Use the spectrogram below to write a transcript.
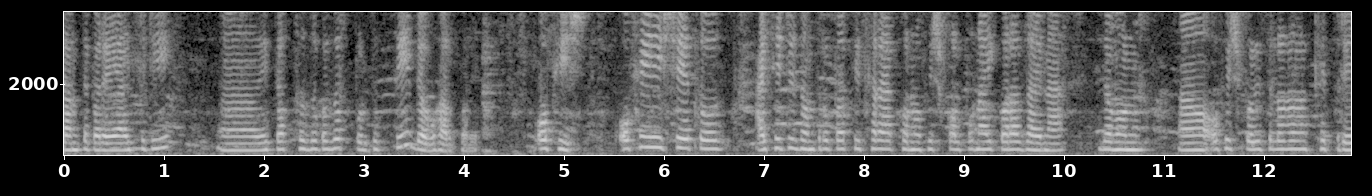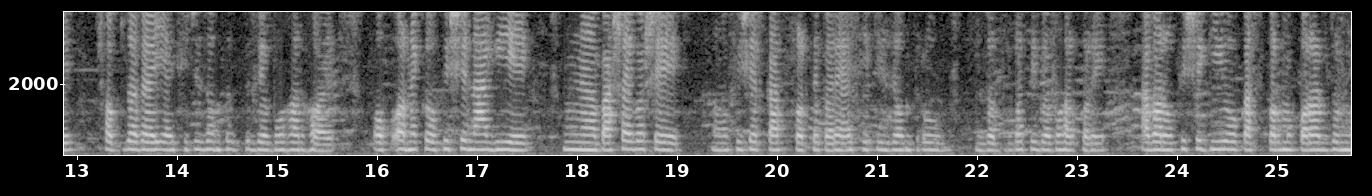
জানতে পারে আইসিটি এই তথ্য যোগাযোগ প্রযুক্তি ব্যবহার করে। অফিস অফিসে তো আইসিটি যন্ত্রপাতি ছাড়া এখন অফিস কল্পনাই করা যায় না। যেমন অফিস পরিচালনার ক্ষেত্রে সব জায়গায় আইসিটি যন্ত্রপাতি ব্যবহার হয়। অনেকে অফিসে না গিয়ে বাসায় বসে অফিসের কাজ করতে পারে, আইসিটি যন্ত্র, যন্ত্রপাতি ব্যবহার করে। আবার অফিসে গিয়েও কাজকর্ম করার জন্য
